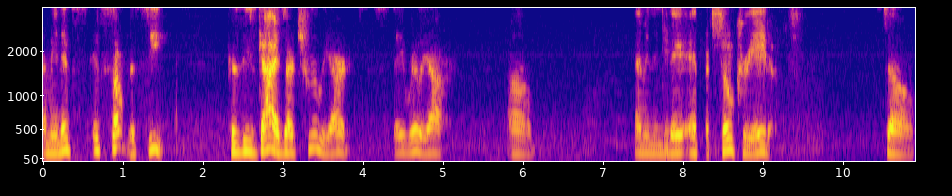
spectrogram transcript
I mean it's it's something to see because these guys are truly artists. They really are. Um, I mean, they and they're so creative. So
